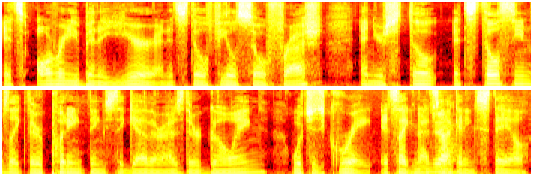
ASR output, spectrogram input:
it's already been a year and it still feels so fresh and you're still it still seems like they're putting things together as they're going which is great. It's like it's Yeah. not getting stale.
